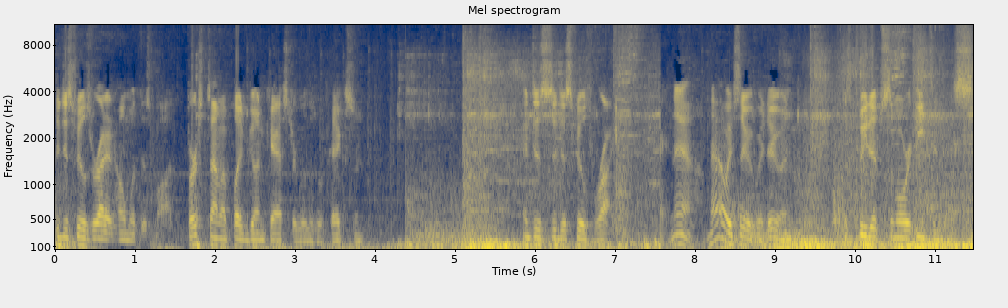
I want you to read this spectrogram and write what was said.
it just feels right at home with this mod. First time I played Guncaster was with Hexen. It just it just feels right. Now, now we see what we're doing. Let's beat up some more Ettins.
